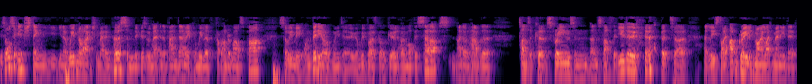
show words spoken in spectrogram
It's also interesting, you know, we've not actually met in person because we met in the pandemic and we live a couple hundred miles apart. So we meet on video when we do, and we've both got good home office setups. I don't have the tons of curved screens and, and stuff that you do, but uh, at least I upgraded mine like many did.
